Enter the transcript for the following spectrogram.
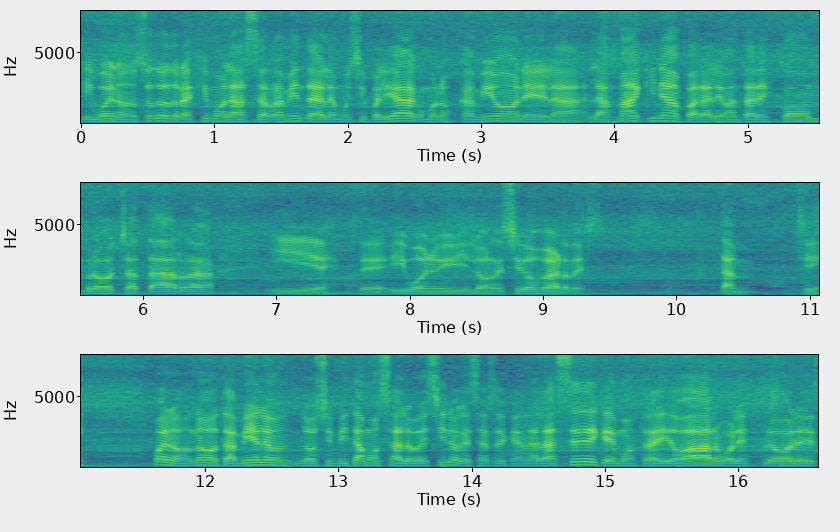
Y bueno, nosotros trajimos las herramientas de la municipalidad, como los camiones, las máquinas para levantar escombros, chatarra y, este, bueno, y los residuos verdes. sí. Bueno, no, también los invitamos a los vecinos que se acerquen a la sede, que hemos traído árboles, flores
